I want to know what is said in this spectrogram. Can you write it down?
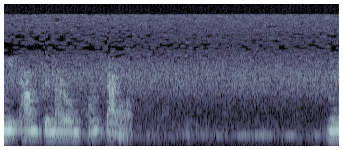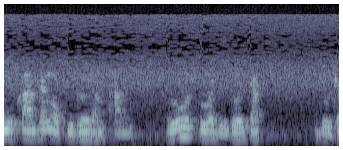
มีธรรมเป็นอารมณ์ของใจ มีความสงบอยู่โดยลำพัง รู้ตัวอยู่โดยจะ อยู่เฉ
